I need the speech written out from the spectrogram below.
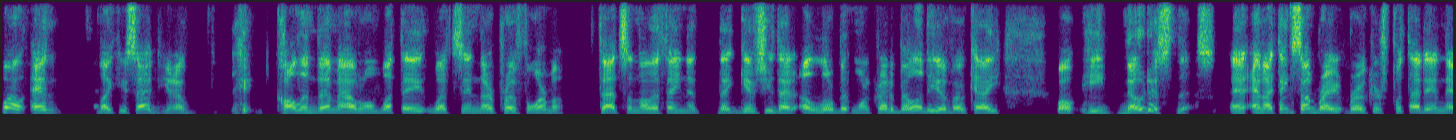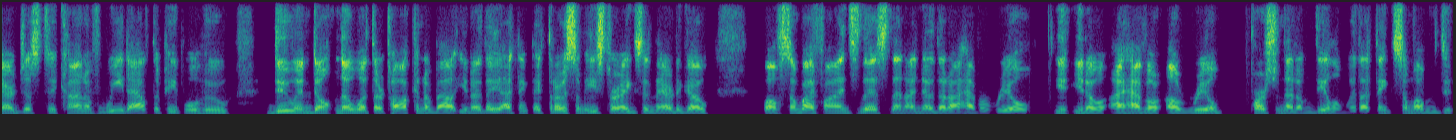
Well, and like you said, you know, calling them out on what they what's in their pro forma. That's another thing that that gives you that a little bit more credibility of okay, well, he noticed this. And, and I think some bro- brokers put that in there just to kind of weed out the people who do and don't know what they're talking about. You know, they, I think they throw some Easter eggs in there to go, well, if somebody finds this, then I know that I have a real, you, you know, I have a, a real person that I'm dealing with. I think some of them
